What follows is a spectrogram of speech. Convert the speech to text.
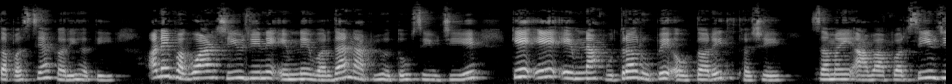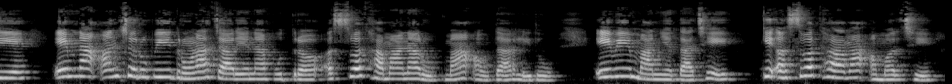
તપસ્યા કરી હતી અને ભગવાન શિવજીને એમને વરદાન આપ્યું હતું શિવજીએ કે એ એમના પુત્ર રૂપે અવતરિત થશે. સમય આવવા પર શિવજીએ એમના અંશરૂપી દ્રોણાચાર્યના પુત્ર અશ્વથામાના રૂપમાં અવતાર લીધો. એવી માન્યતા છે કે અશ્વથામા અમર છે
